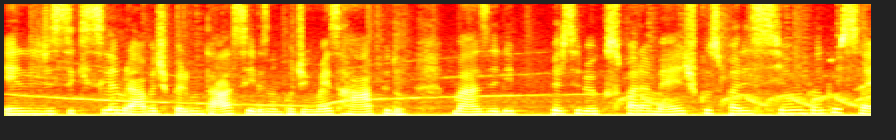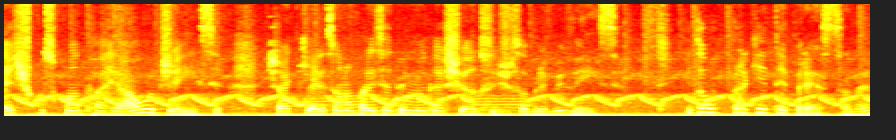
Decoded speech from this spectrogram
Ele disse que se lembrava de perguntar se eles não podiam ir mais rápido, mas ele percebeu que os paramédicos pareciam tanto céticos quanto a real urgência, já que Ellison não parecia ter muitas chances de sobrevivência. Então, para que ter pressa, né?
